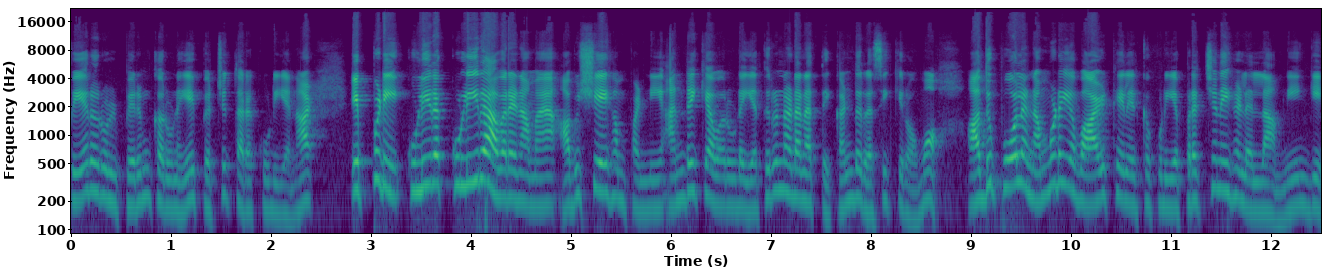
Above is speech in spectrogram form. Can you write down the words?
பேரருள் பெரும் கருணையை பெற்றுத்தரக்கூடிய நாள். எப்படி குளிர குளிர அவரை நாம அபிஷேகம் பண்ணி அன்றைக்கு அவருடைய திருநடனத்தை கண்டு ரசிக்கிறோமோ அதுபோல நம்முடைய வாழ்க்கையில் இருக்கக்கூடிய பிரச்சனைகள் எல்லாம் நீங்கி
